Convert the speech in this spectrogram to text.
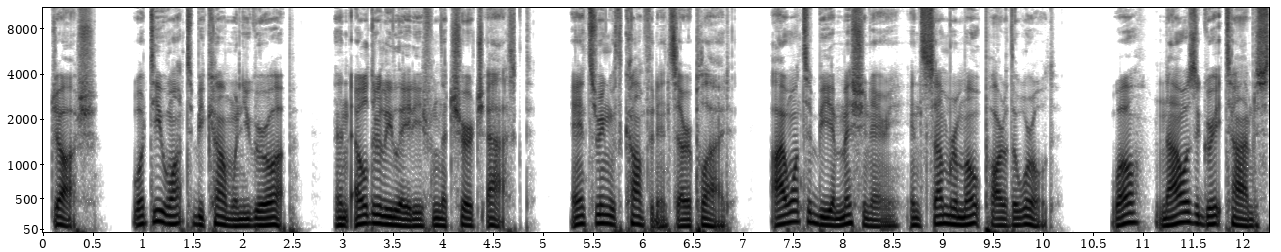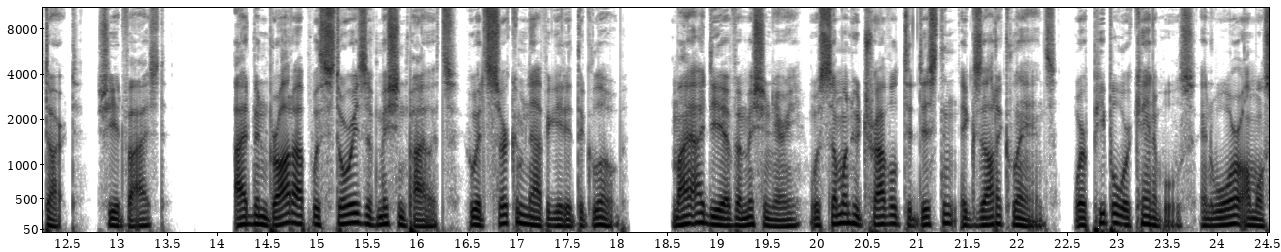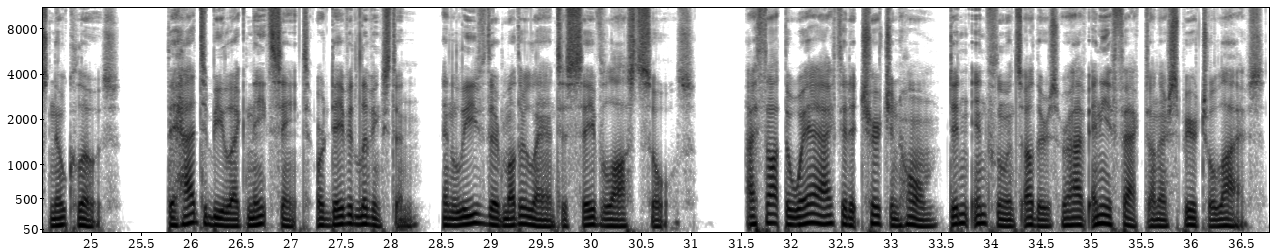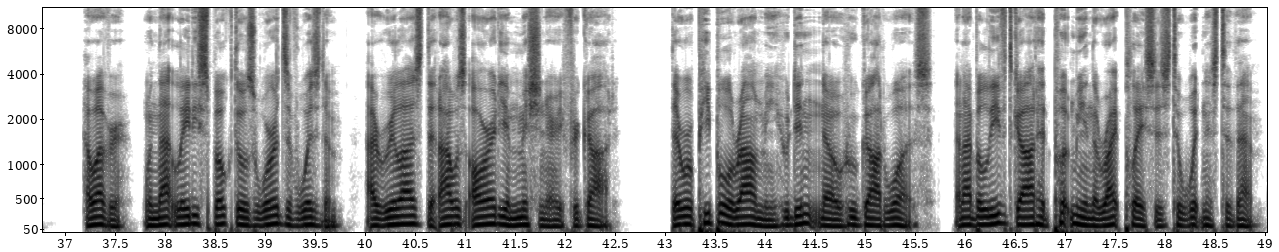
Josh, what do you want to become when you grow up? An elderly lady from the church asked. Answering with confidence, I replied, I want to be a missionary in some remote part of the world. Well, now is a great time to start, she advised. I had been brought up with stories of mission pilots who had circumnavigated the globe. My idea of a missionary was someone who traveled to distant, exotic lands where people were cannibals and wore almost no clothes. They had to be like Nate Saint or David Livingstone and leave their motherland to save lost souls. I thought the way I acted at church and home didn't influence others or have any effect on their spiritual lives. However, when that lady spoke those words of wisdom, I realized that I was already a missionary for God. There were people around me who didn't know who God was, and I believed God had put me in the right places to witness to them.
